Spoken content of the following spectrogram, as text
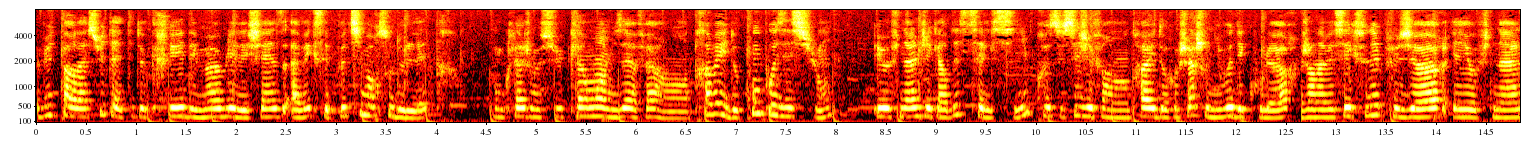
Le but par la suite a été de créer des meubles et des chaises avec ces petits morceaux de lettres. Donc là, je me suis clairement amusée à faire un travail de composition et au final j'ai gardé celle-ci. Après ceci j'ai fait un travail de recherche au niveau des couleurs. J'en avais sélectionné plusieurs et au final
